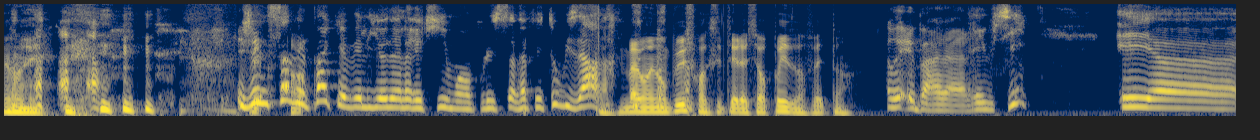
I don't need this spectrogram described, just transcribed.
Ouais. Je ne savais pas qu'il y avait Lionel Richie moi en plus. Ça m'a fait tout bizarre. bah moi non plus, je crois que c'était la surprise en fait. hein. Oui, et ben elle a réussi. Et, euh,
